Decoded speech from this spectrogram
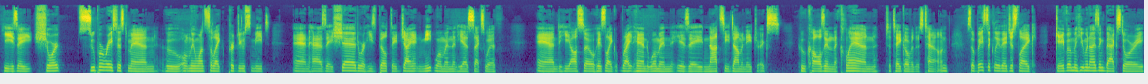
He's a short, super racist man who only wants to, like, produce meat and has a shed where he's built a giant meat woman that he has sex with. And he also, his, like, right hand woman is a Nazi dominatrix who calls in the Klan to take over this town. So basically, they just, like, gave him a humanizing backstory,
